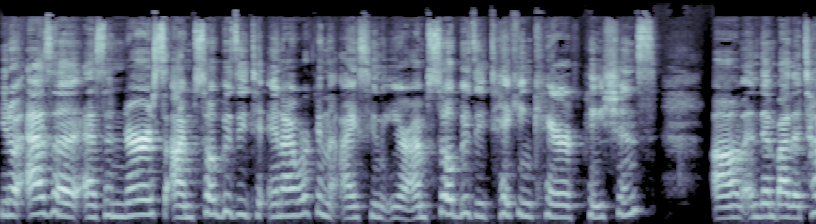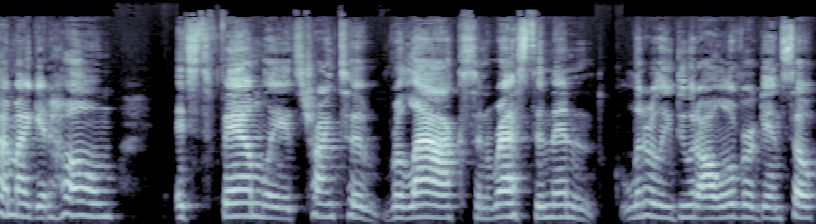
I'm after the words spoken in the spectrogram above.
you know as a as a nurse i'm so busy to and i work in the icu and the er i'm so busy taking care of patients um, and then by the time i get home it's family it's trying to relax and rest and then literally do it all over again so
